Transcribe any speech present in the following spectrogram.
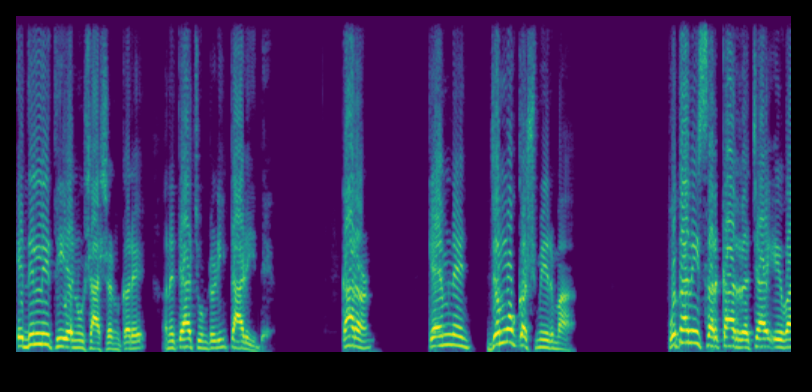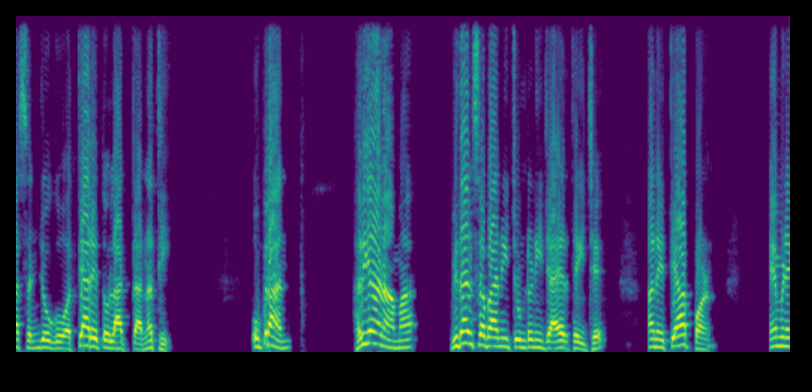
એ દિલ્હીથી એનું શાસન કરે. અને ત્યાં ચૂંટણી ટાળી દે. કારણ કે એમને જમ્મુ કાશ્મીરમાં પોતાની સરકાર રચાય એવા સંજોગો અત્યારે તો લાગતા નથી. ઉપરાંત હરિયાણામાં વિધાનસભાની ચૂંટણી જાહેર થઈ છે અને ત્યાં પણ એમણે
